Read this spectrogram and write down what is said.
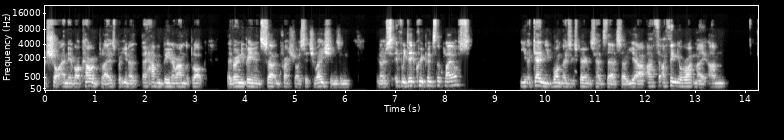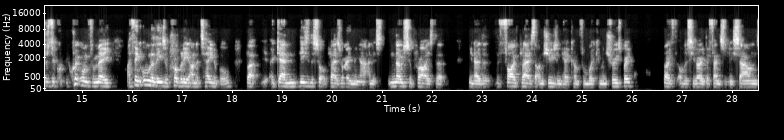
a shot at any of our current players, but you know they haven't been around the block. They've only been in certain pressurized situations, and you know if we did creep into the playoffs, you, again you'd want those experienced heads there. So yeah, I, th- I think you're right, mate. Um, just a qu- quick one from me. I think all of these are probably unattainable, but again, these are the sort of players we're aiming at, and it's no surprise that you know, the, the five players that I'm choosing here come from Wycombe and Shrewsbury, both obviously very defensively sound.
